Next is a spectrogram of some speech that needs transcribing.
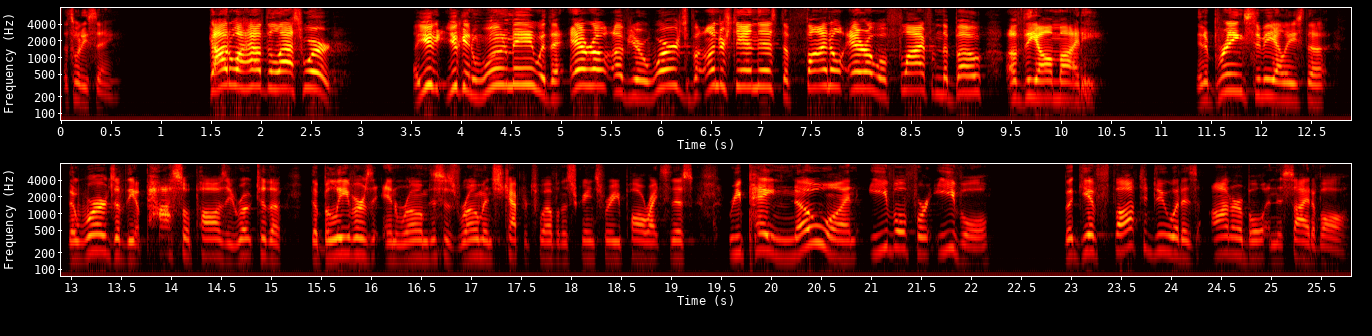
That's what he's saying. God will have the last word. You, you can wound me with the arrow of your words, but understand this the final arrow will fly from the bow of the Almighty. And it brings to me, at least, the, the words of the Apostle Paul as he wrote to the, the believers in Rome. This is Romans chapter 12 on the screens for you. Paul writes this Repay no one evil for evil, but give thought to do what is honorable in the sight of all.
